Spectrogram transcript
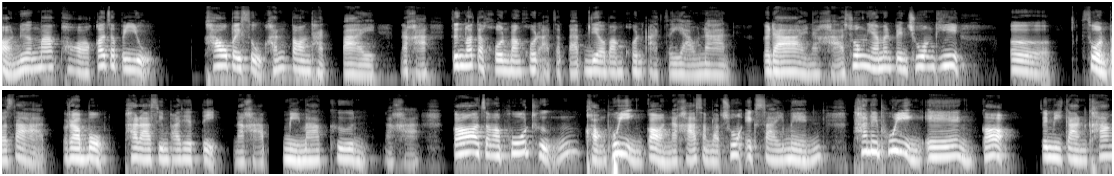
ต่อเนื่องมากพอก็จะไปอยู่ เข้าไปสู่ขั้นตอนถัดไปนะคะ ซึ่งแล้วแต่คนบางคนอาจจะแป๊บเดียวบางคนอาจจะยาวนานก็ได้นะคะ ช่วงนี้มันเป็นช่วงที่เออส่วนประสาทระบบ Parasympathetic นะคะ มีมากขึ้นนะคะ ก็จะมาพูดถึงของผู้หญิงก่อนนะคะสำหรับช่วง excitement ถ้าในผู้หญิงเองก็จะมีการคั่ง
